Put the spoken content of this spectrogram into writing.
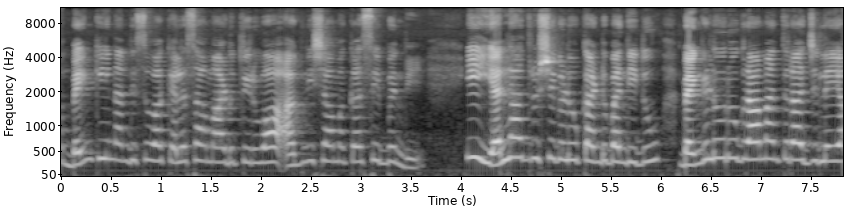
ಬೆಂಕಿ ನಂದಿಸುವ ಕೆಲಸ ಮಾಡುತ್ತಿರುವ ಅಗ್ನಿಶಾಮಕ ಸಿಬ್ಬಂದಿ. ಈ ಎಲ್ಲ ದೃಶ್ಯಗಳು ಕಂಡುಬಂದಿದ್ದು ಬೆಂಗಳೂರು ಗ್ರಾಮಾಂತರ ಜಿಲ್ಲೆಯ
